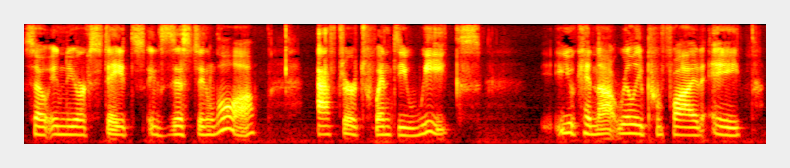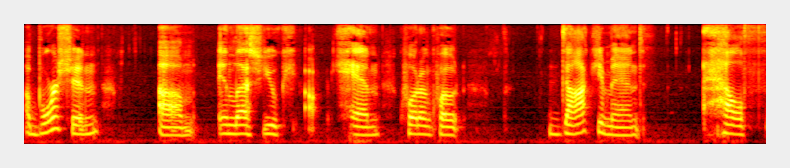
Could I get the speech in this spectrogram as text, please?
So, in New York State's existing law, after 20 weeks, you cannot really provide a abortion um, unless you can quote unquote document health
